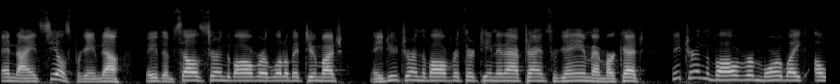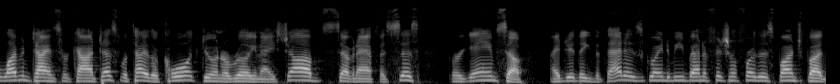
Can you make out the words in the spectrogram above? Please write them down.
and 9 steals per game. Now, they themselves turn the ball over a little bit too much. They do turn the ball over 13 and a half times per game. And Marquette, they turn the ball over more like 11 times per contest, with Tyler Kolek doing a really nice job, seven and a half assists per game. So I do think that that is going to be beneficial for this bunch. But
